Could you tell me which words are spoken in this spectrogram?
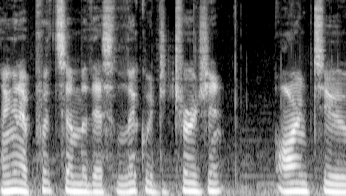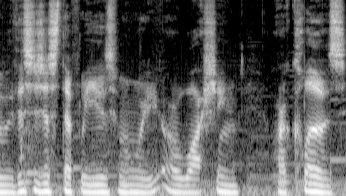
I'm going to put some of this liquid detergent onto, this is just stuff we use when we are washing our clothes.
